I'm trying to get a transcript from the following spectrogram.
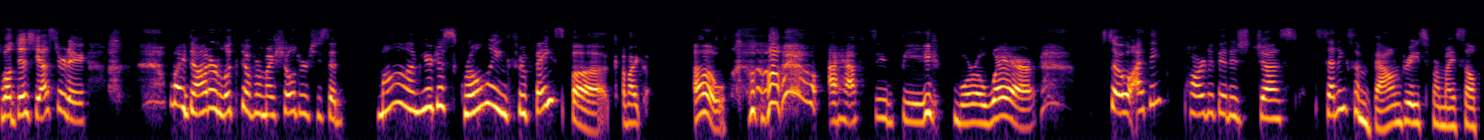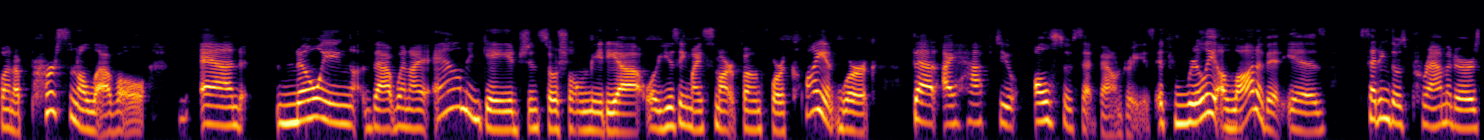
Well, just yesterday, my daughter looked over my shoulder she said, Mom, you're just scrolling through Facebook. I'm like, oh, I have to be more aware. So I think part of it is just setting some boundaries for myself on a personal level and knowing that when I am engaged in social media or using my smartphone for client work, that I have to also set boundaries. It's really a lot of it is setting those parameters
